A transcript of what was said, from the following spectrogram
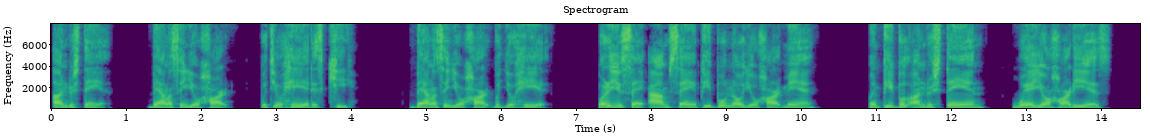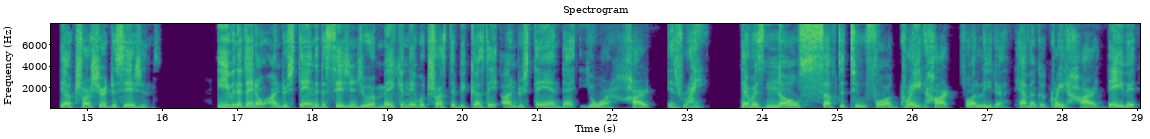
understand balancing your heart with your head is key. Balancing your heart with your head. What are you saying? I'm saying people know your heart, man. When people understand where your heart is, they'll trust your decisions. Even if they don't understand the decisions you are making, they will trust it because they understand that your heart is right. There is no substitute for a great heart for a leader, having a great heart. David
